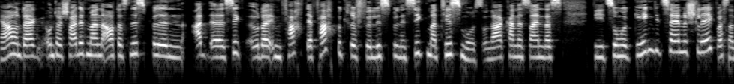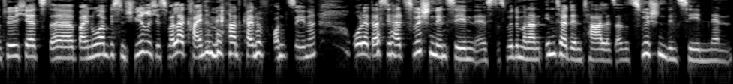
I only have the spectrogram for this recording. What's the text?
Ja, und da unterscheidet man auch das Lispeln äh, oder im Fach, der Fachbegriff für Lispeln ist Sigmatismus. Und da kann es sein, dass die Zunge gegen die Zähne schlägt, was natürlich jetzt äh, bei Noah ein bisschen schwierig ist, weil er keine mehr hat, keine Frontzähne, oder dass sie halt zwischen den Zähnen ist. Das würde man dann interdentales, also zwischen den Zähnen nennen.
